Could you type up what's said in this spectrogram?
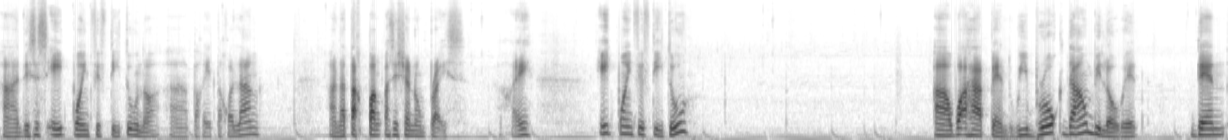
Uh, this is 8.52, no? Uh, pakita ko lang. Uh, natakpan kasi siya ng price. Okay? 8.52 uh, what happened? We broke down below it. Then,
